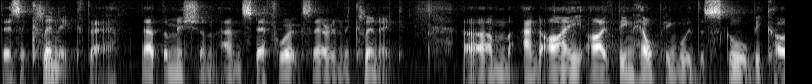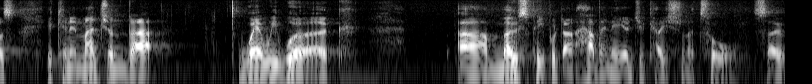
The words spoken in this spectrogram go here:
there's a clinic there at the mission, and Steph works there in the clinic. Um, and I, I've been helping with the school because you can imagine that where we work, um, most people don't have any education at all. So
